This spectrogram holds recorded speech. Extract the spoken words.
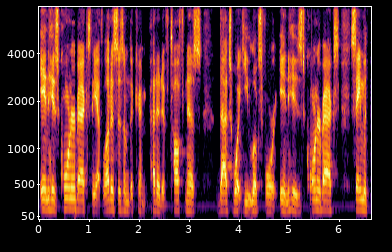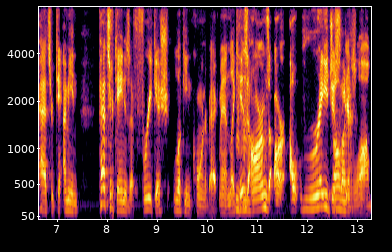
in his cornerbacks, the athleticism, the competitive toughness. That's what he looks for in his cornerbacks. Same with Pat Surtain. I mean, Pat Surtain is a freakish looking cornerback, man. Like mm-hmm. his arms are outrageously oh long.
